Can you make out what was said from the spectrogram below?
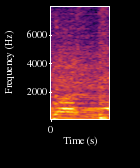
trust me.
